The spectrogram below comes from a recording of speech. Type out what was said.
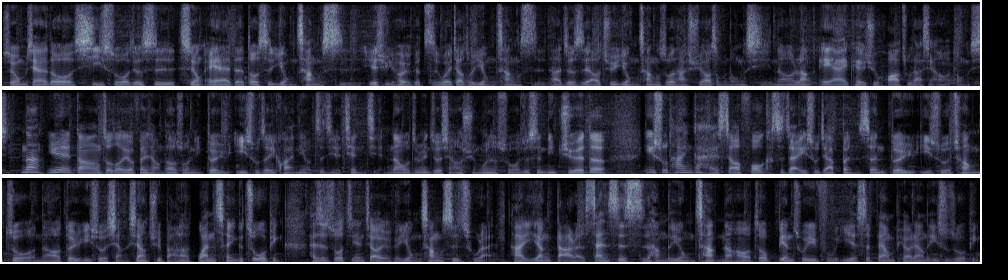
所以我们现在都细说，就是使用 AI 的都是咏唱师，也许以后有个职位叫做咏唱师，他就是要去咏唱说他需要什么东西，然后让 AI 可以去画出他想要的东西。那因为刚刚周周有分享到说，你对于艺术这一块你有自己的见解，那我这边就想要询问说，就是你觉得艺术它应该还是要 focus 在艺术家本身对于艺术的创作，然后对于艺术的想象去把它完成一个作品，还是说今天只要有一个咏唱师出来，他一样打了三四十行的咏唱，然后之后变出一幅也是非常漂亮的艺术作品，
